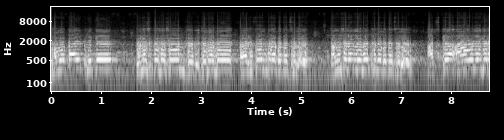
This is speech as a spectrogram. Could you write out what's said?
ক্ষমতায় থেকে পুলিশ প্রশাসন যেভাবে রিফর্ম করার কথা ছিল কাউন্সিলিং লেভেল থাকার কথা ছিল, আজকে আওয়ামী লীগের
